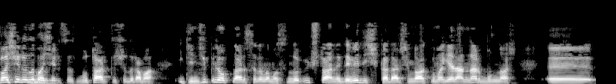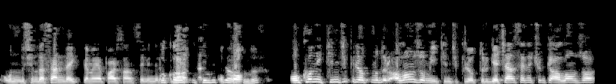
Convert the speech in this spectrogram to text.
Başarılı başarısız bu tartışılır ama ikinci pilotlar sıralamasında 3 tane deve dişi kadar şimdi aklıma gelenler bunlar. Ee, onun dışında sen de ekleme yaparsan sevinirim. Ocon Zaten ikinci pilot mudur? Ocon ikinci pilot mudur? Alonso mu ikinci pilottur? Geçen sene çünkü Alonso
